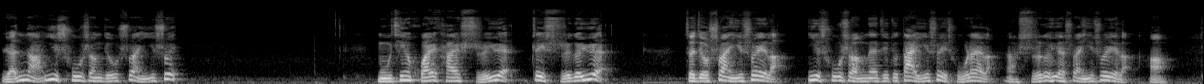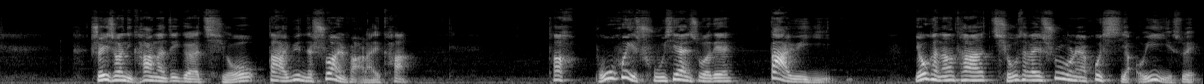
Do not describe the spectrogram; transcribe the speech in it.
人呐一出生就算一岁，母亲怀胎十月，这十个月这就算一岁了，一出生呢这就带一岁出来了啊，十个月算一岁了啊。所以说，你看看这个求大运的算法来看，它不会出现说的大于一，有可能它求出来数呢会小于一岁，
